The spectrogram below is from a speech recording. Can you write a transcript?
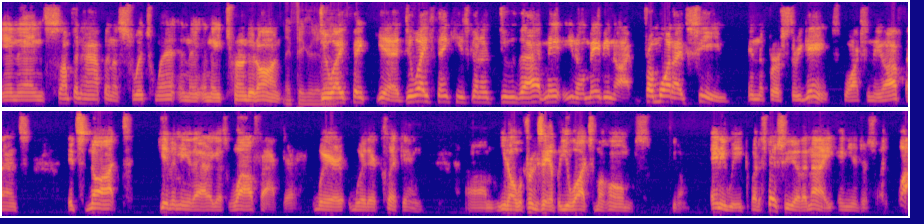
And then something happened, a switch went and they and they turned it on. They figured it do out. I think yeah, do I think he's gonna do that? Maybe you know, maybe not. From what I've seen in the first three games, watching the offense, it's not giving me that, I guess, wow factor where where they're clicking. Um, you know, for example, you watch Mahomes, you know, any week, but especially the other night, and you're just like, wow.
